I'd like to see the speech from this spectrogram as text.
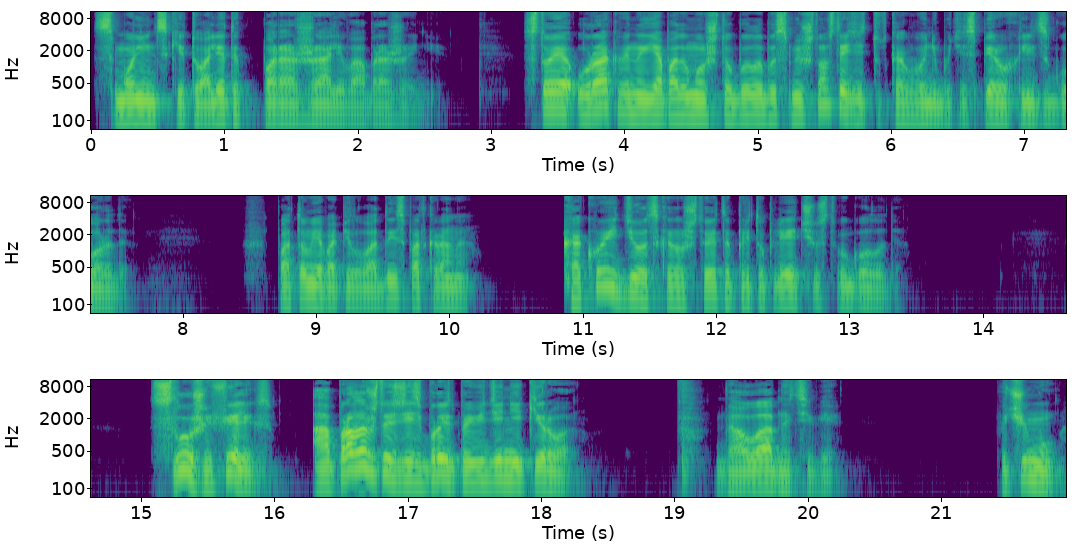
Смольнинские туалеты поражали воображение. Стоя у раковины, я подумал, что было бы смешно встретить тут кого-нибудь из первых лиц города. Потом я попил воды из-под крана. Какой идиот сказал, что это притупляет чувство голода? «Слушай, Феликс, а правда, что здесь бродит привидение Кирова?» «Да ладно тебе». «Почему?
